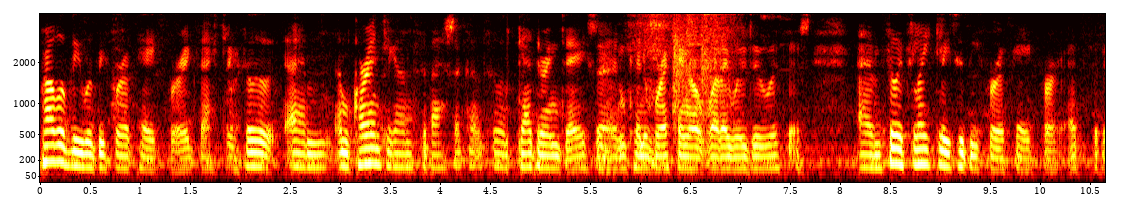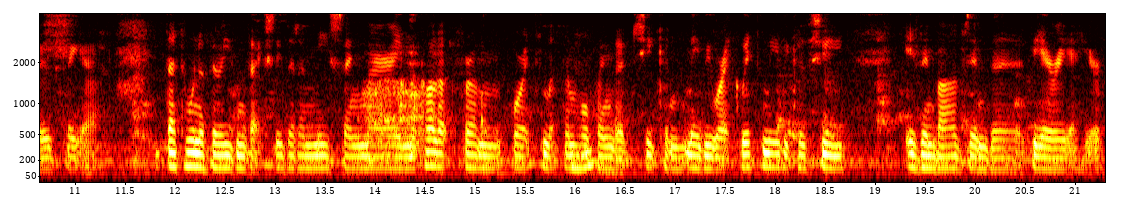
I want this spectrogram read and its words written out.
probably would be for a paper exactly. So um, I'm currently on sabbatical, so I'm gathering data and kind of working out what I will do with it. Um, so it's likely to be for a paper, absolutely. Yeah, that's one of the reasons actually that I'm meeting Mary McCulloch from Portsmouth. I'm hoping that she can maybe work with me because she is involved in the, the area here.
